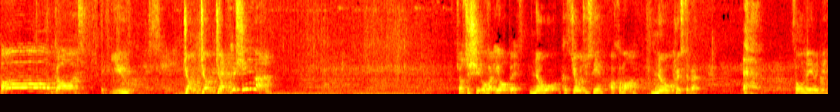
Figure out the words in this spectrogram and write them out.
Oh god! If you jump, jump, Death jump. Machine Man! Do you want to shoot over to your bit? No, because George is here. Oh come on. No, Christopher. Full name you.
